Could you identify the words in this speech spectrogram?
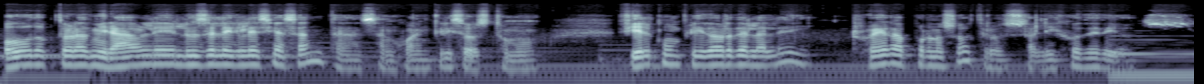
Oh Doctor admirable, luz de la Iglesia Santa, San Juan Crisóstomo, fiel cumplidor de la ley, ruega por nosotros al Hijo de Dios.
